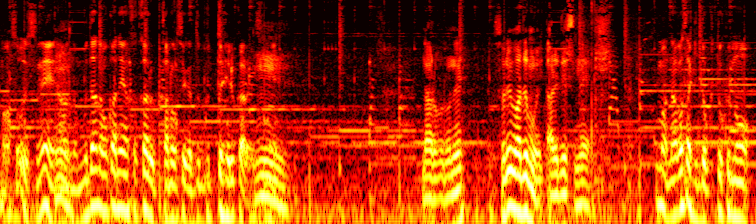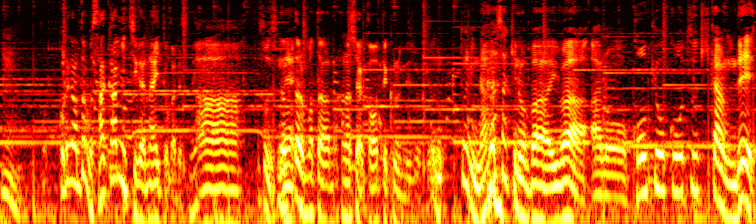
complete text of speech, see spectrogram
まあそうですね、うん。あの無駄なお金がかかる可能性がぐっと減るからですね、うんなるほどね。それはでもあれですね、まあ、長崎独特のうん、これが多分坂道がないとかですね。ああそうですね。だったらまた話は変わってくるんでしょうけど、特に長崎の場合はあの公共交通機関で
